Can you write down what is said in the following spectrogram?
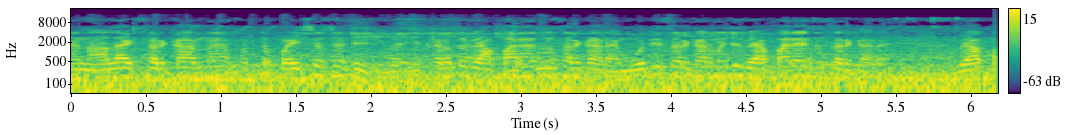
या नालायक सरकारनं फक्त पैशासाठी हे खरं तर व्यापाऱ्याचं सरकार आहे. मोदी सरकार म्हणजे व्यापाऱ्याचं सरकार आहे. व्यापार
